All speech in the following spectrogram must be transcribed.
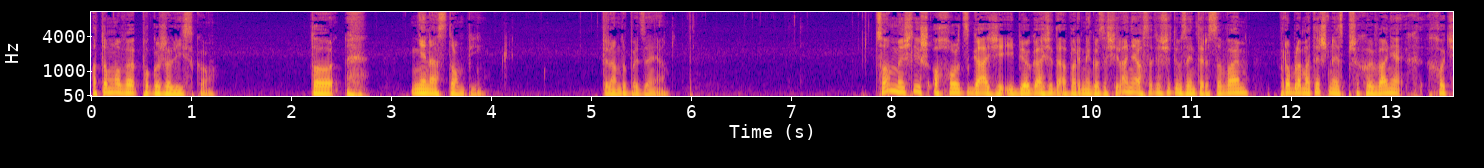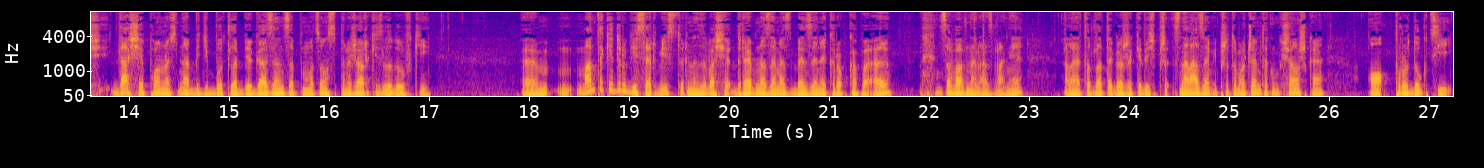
Atomowe pogorzelisko. To nie nastąpi. Tyle mam do powiedzenia. Co myślisz o Holzgazie i biogazie do awaryjnego zasilania? Ostatnio się tym zainteresowałem. Problematyczne jest przechowywanie, choć da się ponoć nabić butlę biogazem za pomocą sprężarki z lodówki. Mam taki drugi serwis, który nazywa się drewno zamiast benzyny.pl. Zabawna nazwa, nie? Ale to dlatego, że kiedyś znalazłem i przetłumaczyłem taką książkę o produkcji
